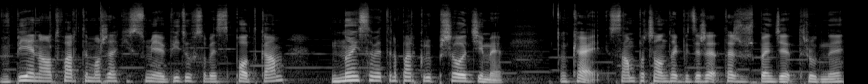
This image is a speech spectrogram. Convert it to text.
wbiję na otwarty, może jakiś w sumie widzów sobie spotkam, no i sobie ten parkour przechodzimy. Okej, sam początek widzę, że też już będzie trudny,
